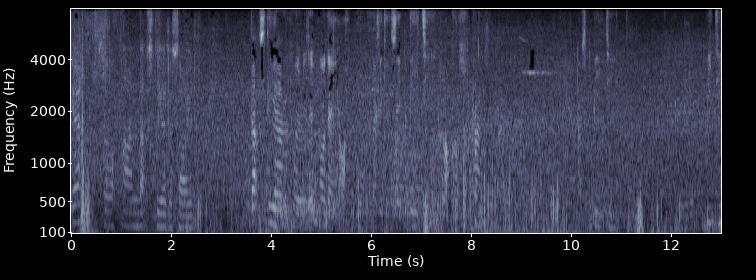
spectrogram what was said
Yeah, so, and that's the other side. That's the, um, where is it? Oh, there you are. I if you can see the BT clock. I was BT. BT.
